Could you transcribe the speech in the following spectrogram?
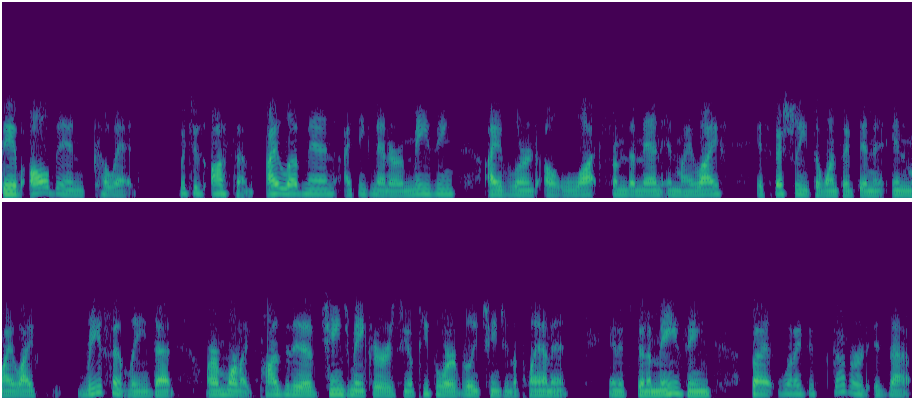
they've all been co-ed, which is awesome. I love men. I think men are amazing. I've learned a lot from the men in my life, especially the ones I've been in my life recently that are more like positive change makers. You know, people who are really changing the planet, and it's been amazing. But what I discovered is that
